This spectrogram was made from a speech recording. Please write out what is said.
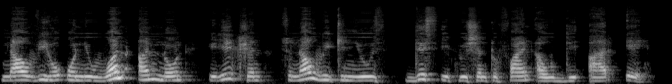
now we have only one unknown reaction. So now we can use this equation to find out the RA.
